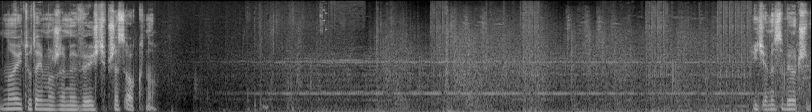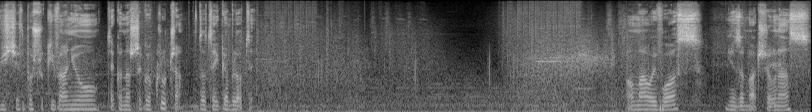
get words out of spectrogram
No i tutaj możemy wyjść przez okno. Idziemy sobie oczywiście w poszukiwaniu tego naszego klucza do tej gabloty. O mały włos, nie zobaczył nas.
